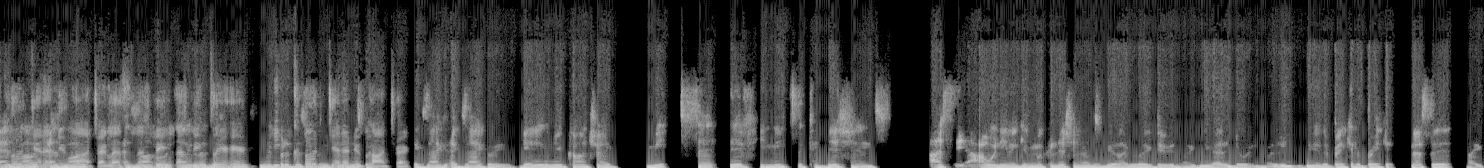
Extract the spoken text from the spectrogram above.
as could long- get a new long- contract. Let's let's long- be let's like, be let- clear here. He this way, could get a new contract. Exactly, exactly. Getting a new contract meet set if he meets the conditions. I see. I wouldn't even give him a condition. I'd just be like, "Look, dude, like you got to do it. Whether you either break it or break it. That's it. Like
